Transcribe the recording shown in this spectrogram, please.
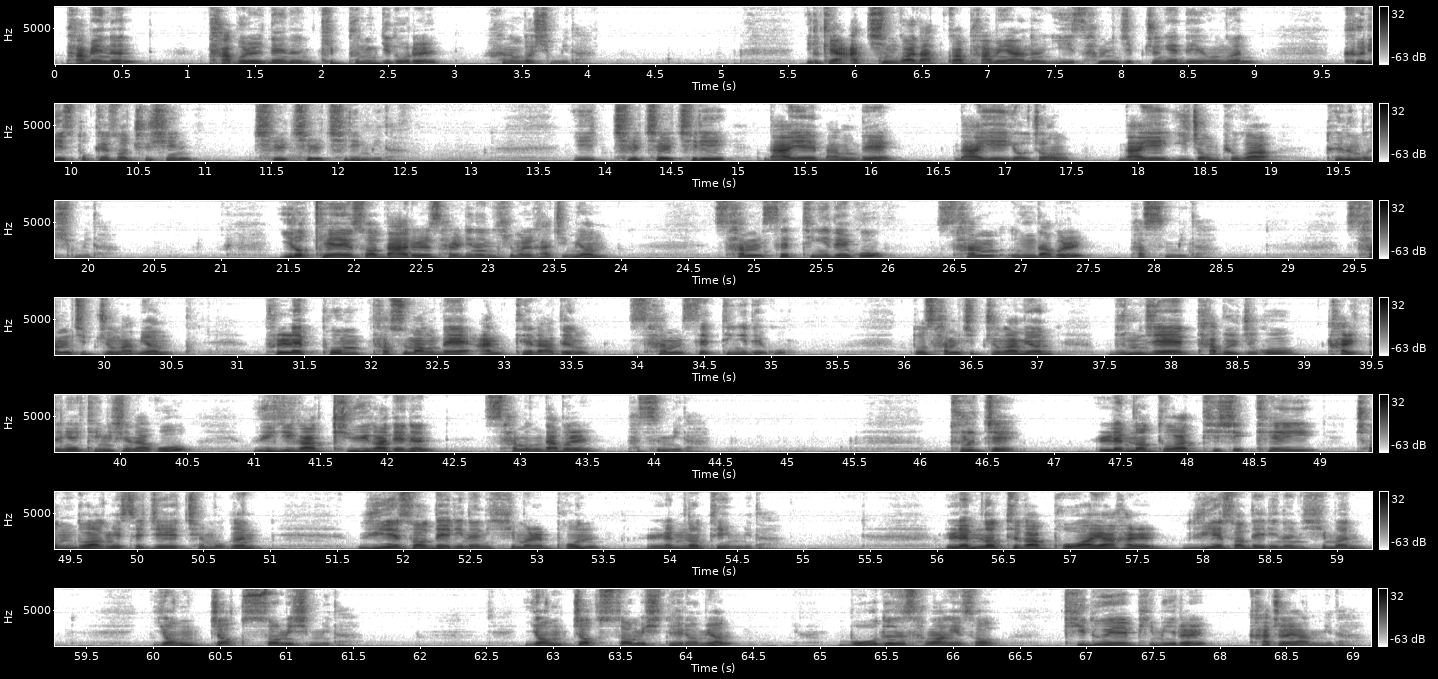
밤에는 답을 내는 깊은 기도를 하는 것입니다. 이렇게 아침과 낮과 밤에 하는 이 3집중의 내용은 그리스도께서 주신 777입니다. 이 777이 나의 망대, 나의 여정, 나의 이정표가 되는 것입니다. 이렇게 해서 나를 살리는 힘을 가지면 3 세팅이 되고 3 응답을 받습니다. 3 집중하면 플랫폼 파수망대 안테나 등 3 세팅이 되고 또 3 집중하면 문제에 답을 주고 갈등에 갱신하고 위기가 기회가 되는 3응답을 받습니다. 둘째, 랩너트와 TCK 전도학 메시지의 제목은 위에서 내리는 힘을 본 랩넌트입니다. 랩넌트가 보아야 할 위에서 내리는 힘은 영적 서밋입니다. 영적 서밋이 되려면 모든 상황에서 기도의 비밀을 가져야 합니다.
